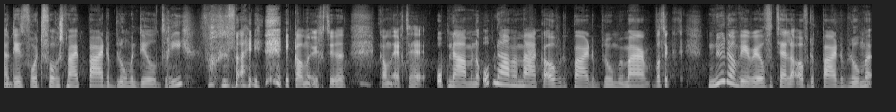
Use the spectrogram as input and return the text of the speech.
Nou, dit wordt volgens mij paardenbloemen deel 3. Volgens mij, ik kan echt, uh, kan echt uh, opname na opname maken over de paardenbloemen. Maar wat ik nu dan weer wil vertellen over de paardenbloemen...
